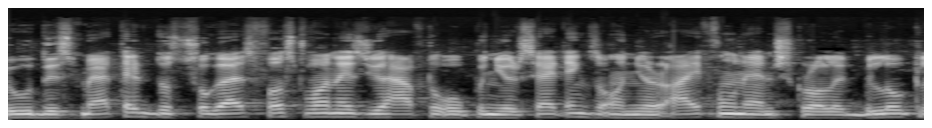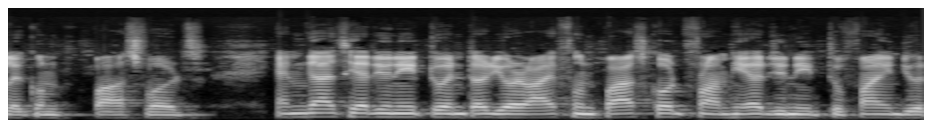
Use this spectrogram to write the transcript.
do this method. So guys first one is you have to open your settings on your iphone and scroll it below. Click on passwords. And guys here you need to enter your iphone passcode. From here you need to find your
